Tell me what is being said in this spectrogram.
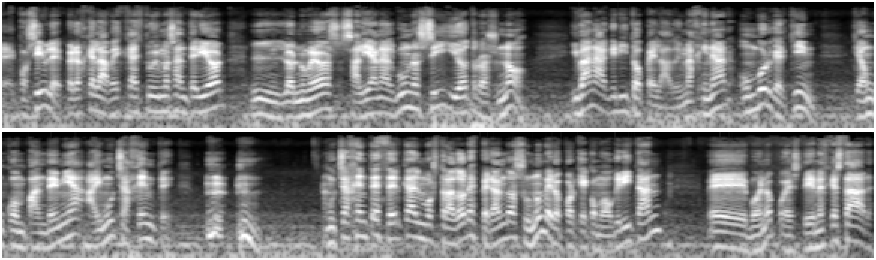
es posible, pero es que la vez que estuvimos anterior, los números salían algunos sí y otros no. Iban a grito pelado. Imaginar un Burger King, que aun con pandemia hay mucha gente. mucha gente cerca del mostrador esperando a su número, porque como gritan, eh, bueno, pues tienes que estar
